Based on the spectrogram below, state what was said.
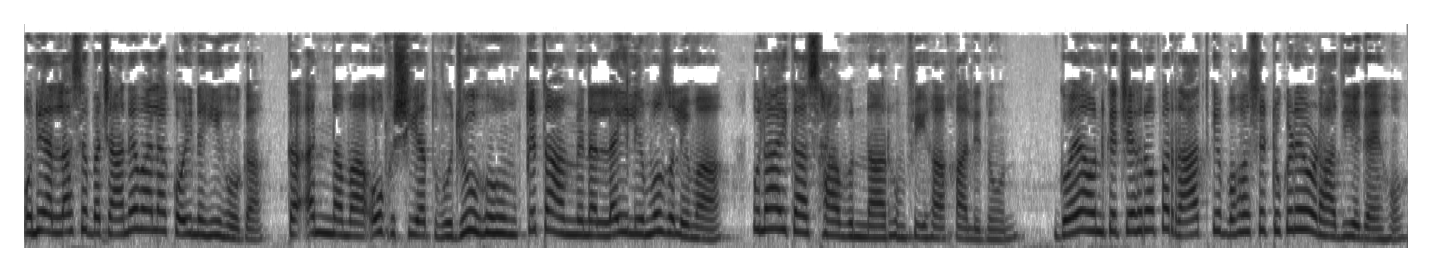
انہیں اللہ سے بچانے والا کوئی نہیں ہوگا۔ کا انما اخشیت وجوہ قطع من اللیل مظلما۔ کا صحاب النار فیحا خالدون۔ گویا ان کے چہروں پر رات کے بہت سے ٹکڑے اڑا دیے گئے ہوں۔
